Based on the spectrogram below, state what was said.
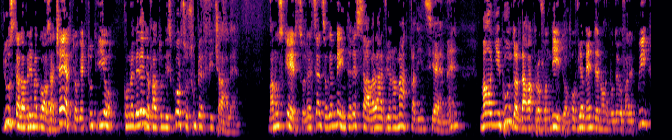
giusta la prima cosa, certo che tutti, io come vedete ho fatto un discorso superficiale, ma non scherzo, nel senso che a me interessava darvi una mappa d'insieme, ma ogni punto andava approfondito. Ovviamente non lo potevo fare qui,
